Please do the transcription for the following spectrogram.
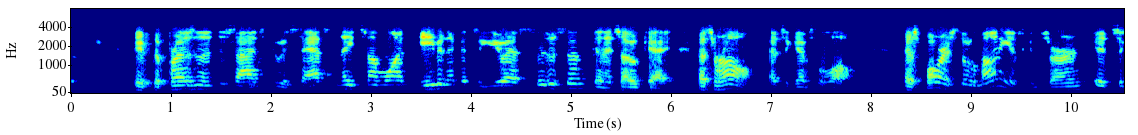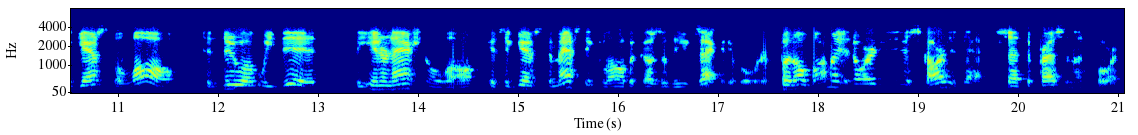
saying. If the president decides to assassinate someone, even if it's a U.S. citizen, then it's okay. That's wrong. That's against the law. As far as Soleimani is concerned, it's against the law to do what we did, the international law. It's against domestic law because of the executive order. But Obama had already discarded that and set the precedent for it.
